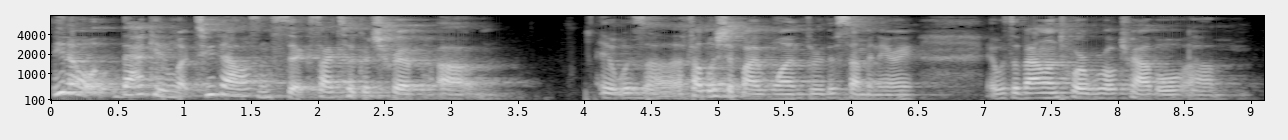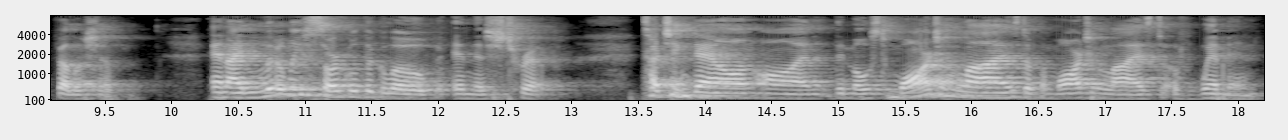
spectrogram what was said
you know, back in what 2006, I took a trip. Um, it was a fellowship I won through the seminary. It was a Valentour World Travel um, Fellowship, and I literally circled the globe in this trip, touching down on the most marginalized of the marginalized of women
